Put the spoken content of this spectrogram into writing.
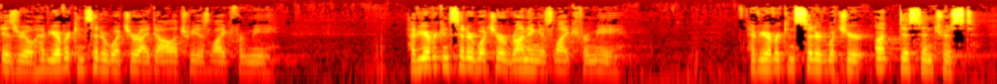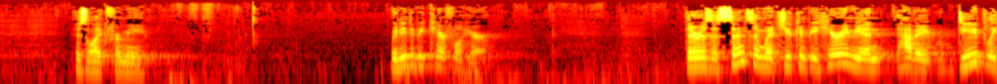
Israel, have you ever considered what your idolatry is like for me? Have you ever considered what your running is like for me? Have you ever considered what your disinterest is like for me? We need to be careful here. There is a sense in which you can be hearing me and have a deeply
